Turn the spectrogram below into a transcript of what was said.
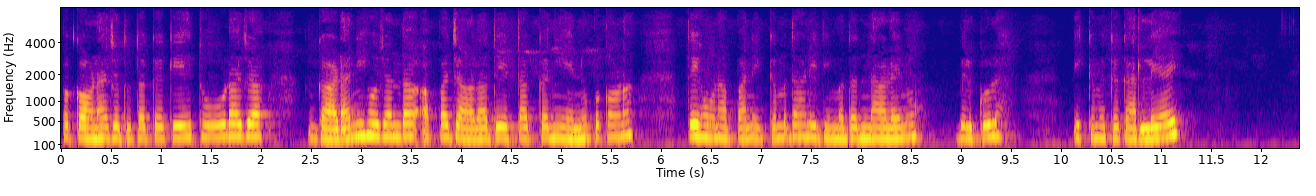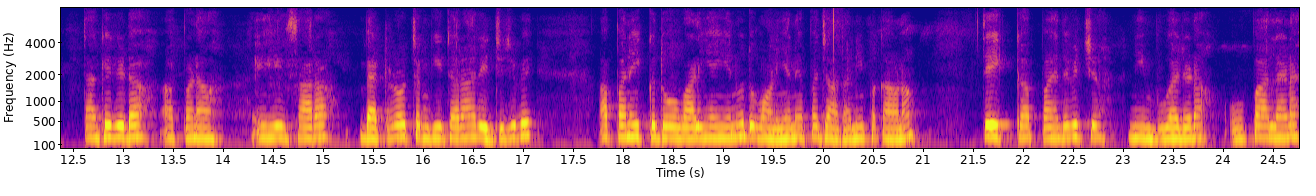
ਪਕਾਉਣਾ ਜਦੋਂ ਤੱਕ ਕਿ ਇਹ ਥੋੜ੍ਹਾ ਜਿਹਾ ਗਾੜਾ ਨਹੀਂ ਹੋ ਜਾਂਦਾ। ਆਪਾਂ ਜ਼ਿਆਦਾ ਦੇਰ ਤੱਕ ਨਹੀਂ ਇਹਨੂੰ ਪਕਾਉਣਾ। ਅਤੇ ਹੁਣ ਆਪਾਂ ਨੇ ਇੱਕ ਮਧਾਣੀ ਦੀ ਮਦਦ ਨਾਲ ਇਹਨੂੰ ਬਿਲਕੁਲ ਇੱਕ ਮਿਕ ਕਰ ਲਿਆ ਏ, ਤਾਂ ਕਿ ਜਿਹੜਾ ਆਪਣਾ ਇਹ ਸਾਰਾ ਬੈਟਰ ਉਹ ਚੰਗੀ ਤਰ੍ਹਾਂ ਰਿੱਝ ਜਵੇ। ਆਪਾਂ ਨੇ ਇੱਕ ਦੋ ਵਾਲੀਆਂ ਹੀ ਇਹਨੂੰ ਦਬਾਉਣੀਆਂ ਨੇ, ਆਪਾਂ ਜ਼ਿਆਦਾ ਨਹੀਂ ਪਕਾਉਣਾ। ਅਤੇ ਇੱਕ ਆਪਾਂ ਇਹਦੇ ਵਿੱਚ ਨਿੰਬੂ ਆ ਜਿਹੜਾ, ਉਹ ਪਾ ਲੈਣਾ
